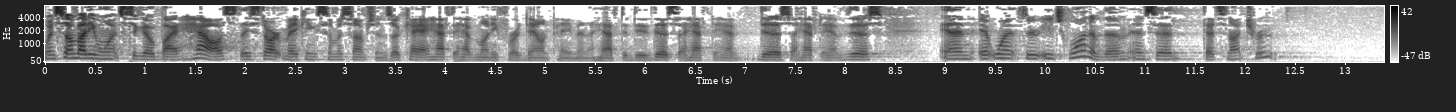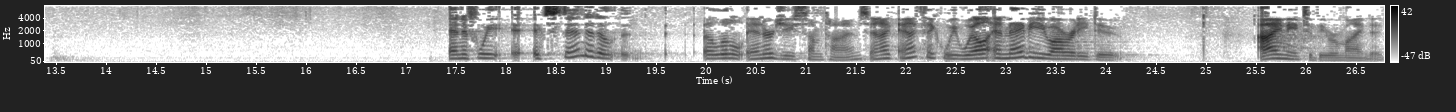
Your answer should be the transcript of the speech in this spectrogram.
When somebody wants to go buy a house, they start making some assumptions. Okay, I have to have money for a down payment. I have to do this. I have to have this. I have to have this. And it went through each one of them and said, that's not true. And if we extended a, a little energy sometimes, and I, and I think we will, and maybe you already do, I need to be reminded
